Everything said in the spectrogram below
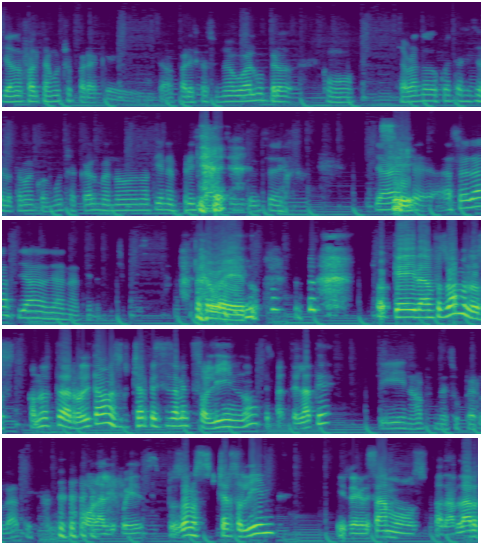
ya no falta mucho para que aparezca su nuevo álbum, pero como se habrán dado cuenta si se lo toman con mucha calma, no, no tienen prisa. entonces, ya a su edad ya, ya no tienen mucha prisa. bueno. ok, Dan, pues vámonos con nuestra rolita. Vamos a escuchar precisamente Solín, ¿no? ¿Te late? Sí, no, pues me super late. Órale, pues. Pues vamos a escuchar Solín y regresamos para hablar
